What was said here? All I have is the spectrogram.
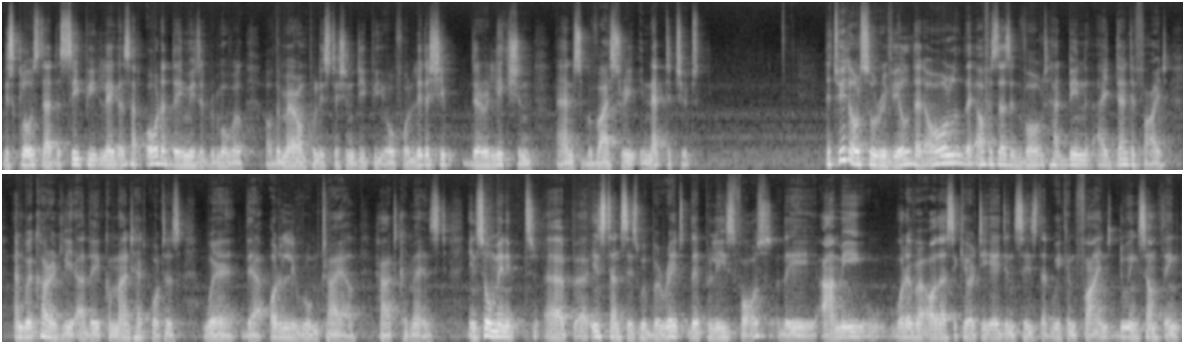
disclosed that the CP Lagos had ordered the immediate removal of the Meiran Police Station DPO for leadership dereliction and supervisory ineptitude. The tweet also revealed that all the officers involved had been identified and we're currently at the command headquarters where their orderly room trial had commenced. In so many uh, instances, we berate the police force, the army, whatever other security agencies that we can find doing something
